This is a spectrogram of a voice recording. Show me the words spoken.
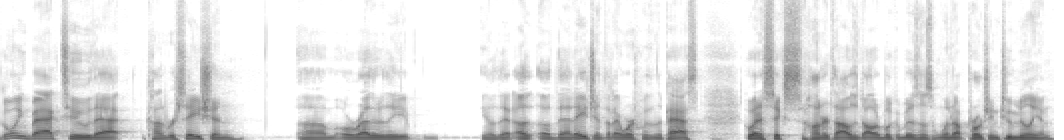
Going back to that conversation, um, or rather the, you know, that uh, that agent that I worked with in the past, who had a six hundred thousand dollar book of business and went up approaching two million.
